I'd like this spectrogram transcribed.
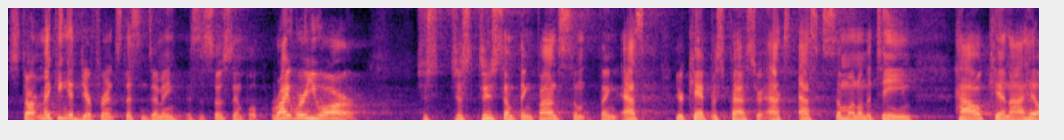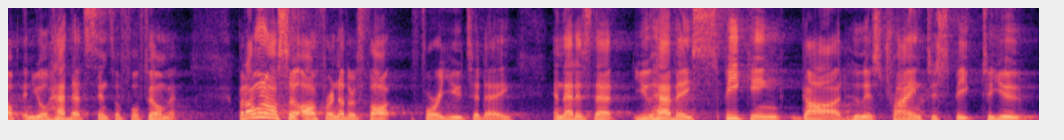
Start making a difference. Listen to me, this is so simple. Right where you are. Just, just do something, find something. Ask your campus pastor, ask, ask someone on the team, how can I help? And you'll have that sense of fulfillment. But I want to also offer another thought for you today, and that is that you have a speaking God who is trying to speak to you.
